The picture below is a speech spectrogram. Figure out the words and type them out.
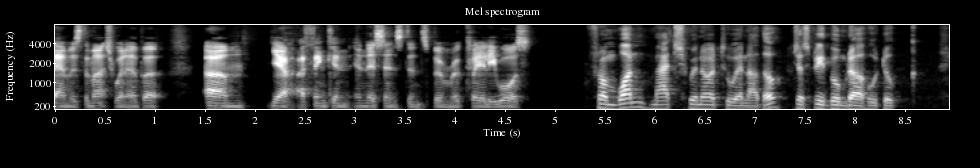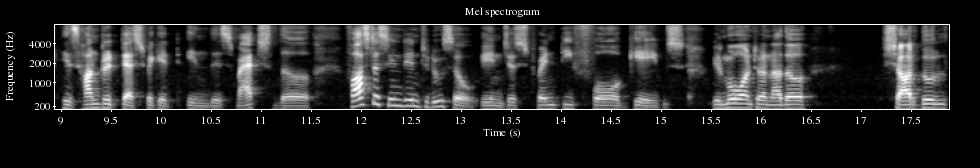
them as the match winner. But um, yeah, I think in in this instance, Bumrah clearly was. From one match winner to another, Jasprit Bumrah, who took his 100th test wicket in this match, the fastest Indian to do so in just 24 games. We'll move on to another Shardul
